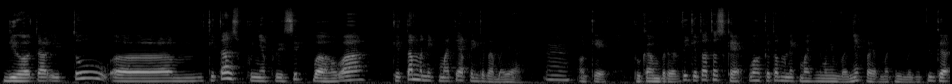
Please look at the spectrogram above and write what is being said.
di hotel itu em, kita harus punya prinsip bahwa kita menikmati apa yang kita bayar. Hmm. Oke, bukan berarti kita terus kayak wah kita menikmati makin banyak bayar makin banyak juga.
